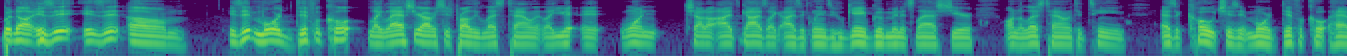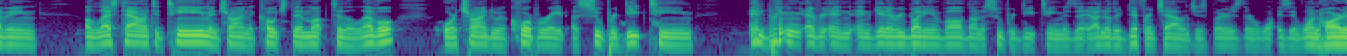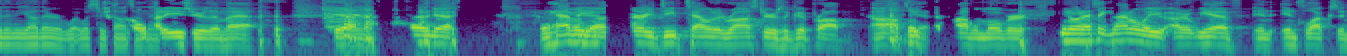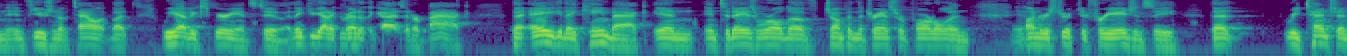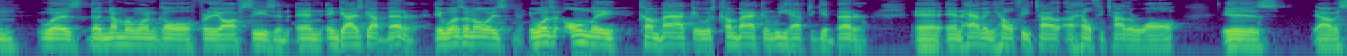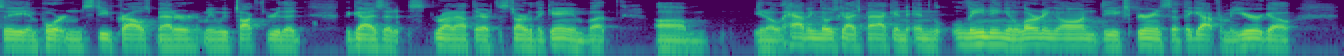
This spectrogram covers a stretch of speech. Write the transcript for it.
but no, is it is it um is it more difficult? Like last year, obviously, it's probably less talent. Like you, it, one shout out guys like Isaac Lindsey who gave good minutes last year on a less talented team. As a coach, is it more difficult having a less talented team and trying to coach them up to the level, or trying to incorporate a super deep team and bring every and, and get everybody involved on a super deep team? Is there? I know they're different challenges, but is there one, is it one harder than the other? Or what, what's your thoughts a on that? lot easier than that. yeah, yeah. And having yeah. a very deep, talented roster is a good problem. I'll, I'll take yeah. that problem over. You know, and I think not only are we have an influx and infusion of talent, but we have experience too. I think you got to mm-hmm. credit the guys that are back. That a they came back in in today's world of jumping the transfer portal and yeah. unrestricted free agency. That retention was the number one goal for the off season and and guys got better it wasn't always it wasn't only come back it was come back and we have to get better and, and having healthy Tyler, a healthy Tyler Wahl is obviously important Steve Crowl's better I mean we've talked through the the guys that run out there at the start of the game but um you know having those guys back and and leaning and learning on the experience that they got from a year ago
